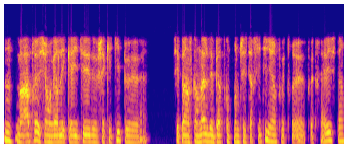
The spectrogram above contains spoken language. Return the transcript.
Hum, bah après, si on regarde les qualités de chaque équipe, c'est pas un scandale de perdre contre Manchester City, hein, faut être, faut être réaliste, hein.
